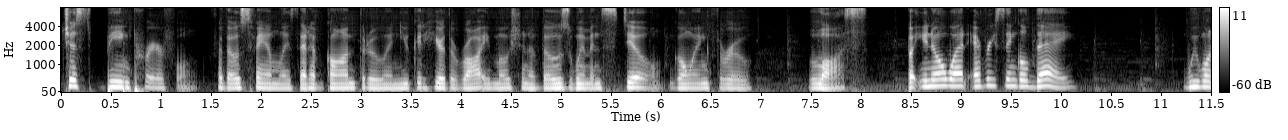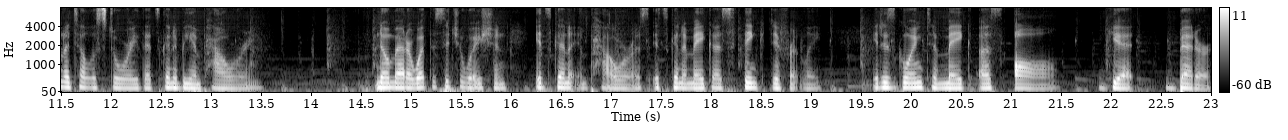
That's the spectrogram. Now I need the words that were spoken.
just being prayerful for those families that have gone through, and you could hear the raw emotion of those women still going through loss. But you know what? Every single day, we want to tell a story that's going to be empowering. No matter what the situation, it's going to empower us. It's going to make us think differently. It is going to make us all get better.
